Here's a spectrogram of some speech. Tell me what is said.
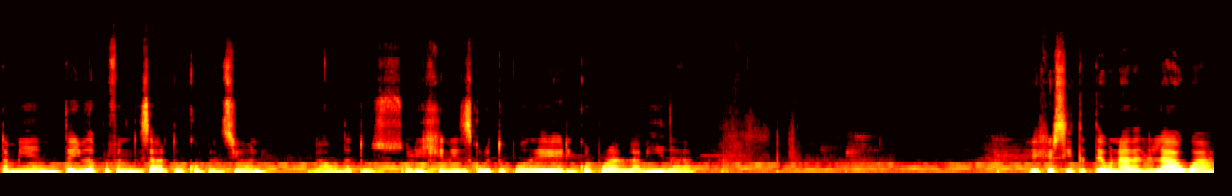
también, te ayuda a profundizar tu comprensión, ahonda tus orígenes, descubre tu poder, incorporar la vida. Ejercítate o nada en el agua,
